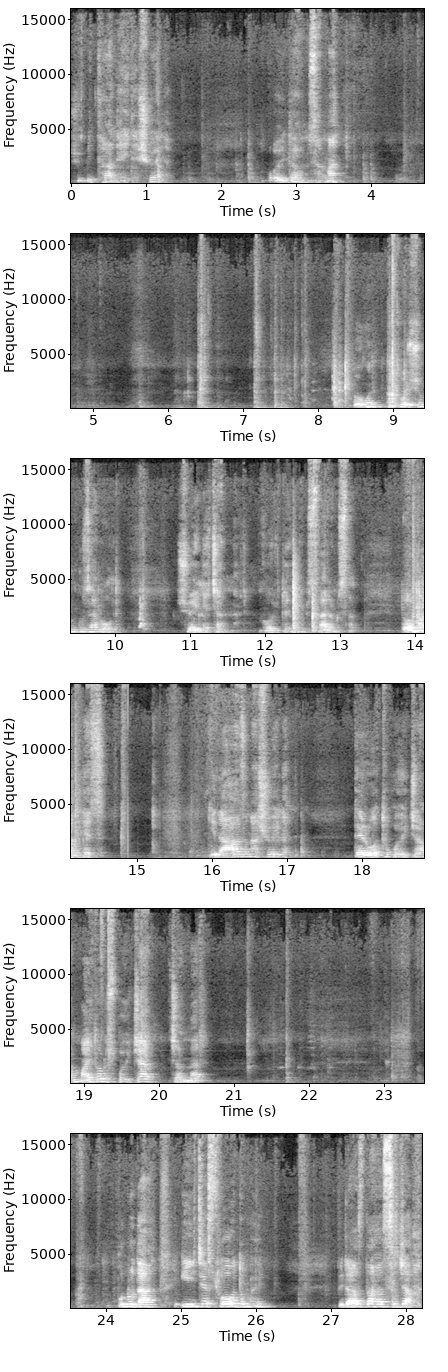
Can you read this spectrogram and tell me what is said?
Şu bir taneyi de şöyle koyduğum zaman güzel oldu. Şöyle canlar. Gördüğün gibi sarımsak, domates. Yine ağzına şöyle dereotu koyacağım, maydanoz koyacağım canlar. Bunu da iyice soğudu mu? Biraz daha sıcak.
